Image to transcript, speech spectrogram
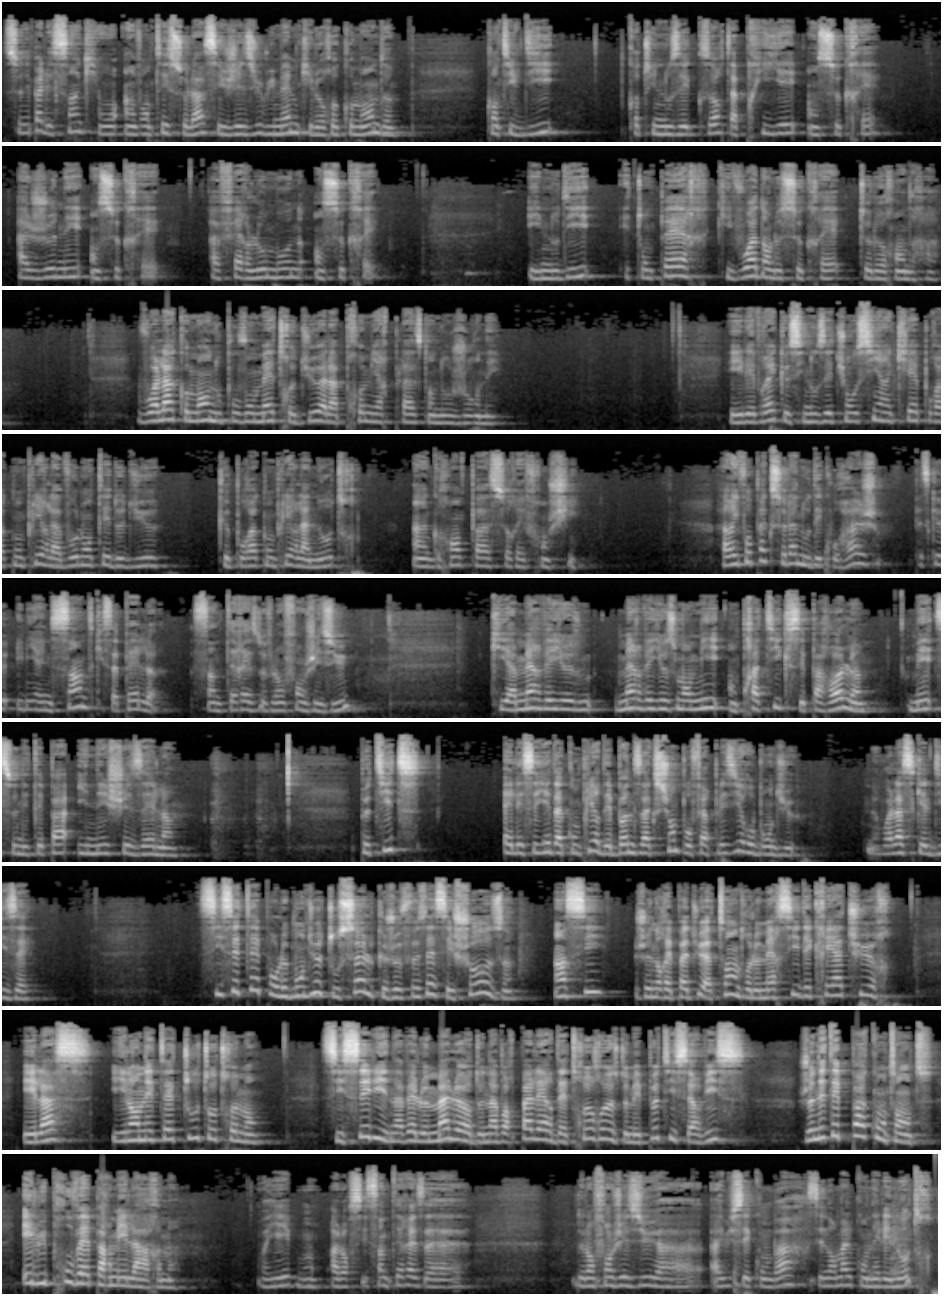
Ce n'est pas les saints qui ont inventé cela, c'est Jésus lui-même qui le recommande quand il dit, quand il nous exhorte à prier en secret, à jeûner en secret, à faire l'aumône en secret. Et il nous dit, et ton Père qui voit dans le secret te le rendra. Voilà comment nous pouvons mettre Dieu à la première place dans nos journées. Et il est vrai que si nous étions aussi inquiets pour accomplir la volonté de Dieu que pour accomplir la nôtre, un grand pas serait franchi. Alors il ne faut pas que cela nous décourage, parce qu'il y a une sainte qui s'appelle Sainte Thérèse de l'Enfant Jésus, qui a merveilleusement mis en pratique ces paroles, mais ce n'était pas inné chez elle. Petite, elle essayait d'accomplir des bonnes actions pour faire plaisir au bon Dieu. Voilà ce qu'elle disait. Si c'était pour le bon Dieu tout seul que je faisais ces choses, ainsi je n'aurais pas dû attendre le merci des créatures. Hélas, il en était tout autrement. Si Céline avait le malheur de n'avoir pas l'air d'être heureuse de mes petits services, je n'étais pas contente et lui prouvais par mes larmes. Voyez, bon, alors si Sainte Thérèse de l'enfant Jésus a, a eu ses combats, c'est normal qu'on ait les nôtres.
